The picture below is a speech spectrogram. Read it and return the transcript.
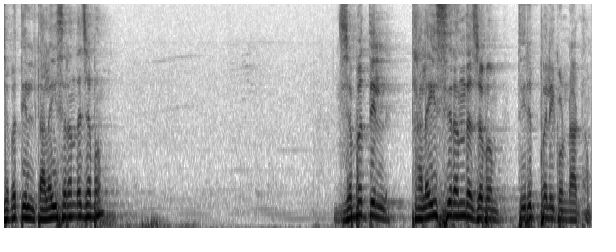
ஜெபத்தில் தலை சிறந்த ஜெபம்? ஜெபத்தில் தலை சிறந்த ஜெபம் திருப்பலி கொண்டாட்டம்.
